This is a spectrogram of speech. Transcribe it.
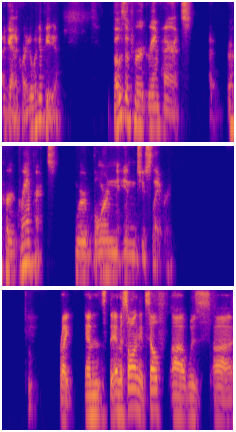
again, according to Wikipedia, both of her grandparents, uh, her grandparents, were born into slavery. Right. And and the song itself uh, was uh,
